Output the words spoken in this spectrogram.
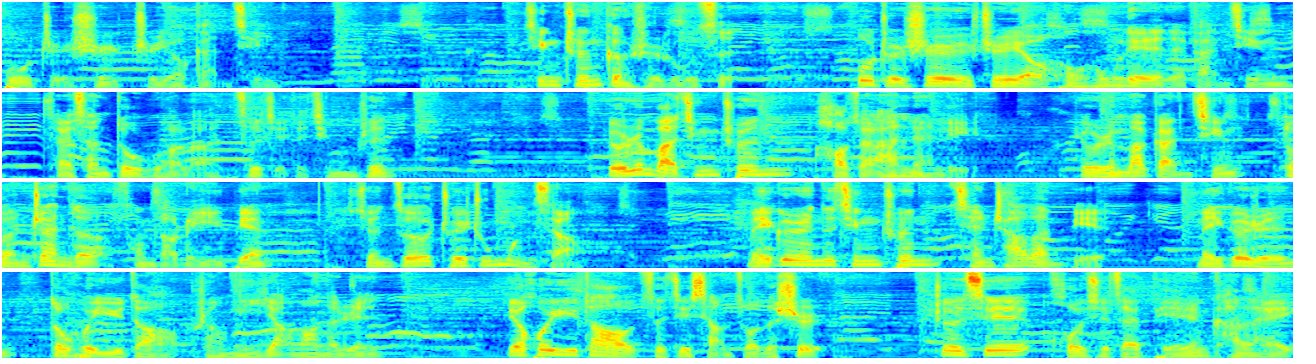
不只是只有感情，青春更是如此，不只是只有轰轰烈烈的感情才算度过了自己的青春。有人把青春耗在暗恋里，有人把感情短暂的放到了一边，选择追逐梦想。每个人的青春千差万别，每个人都会遇到让你仰望的人，也会遇到自己想做的事。”这些或许在别人看来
